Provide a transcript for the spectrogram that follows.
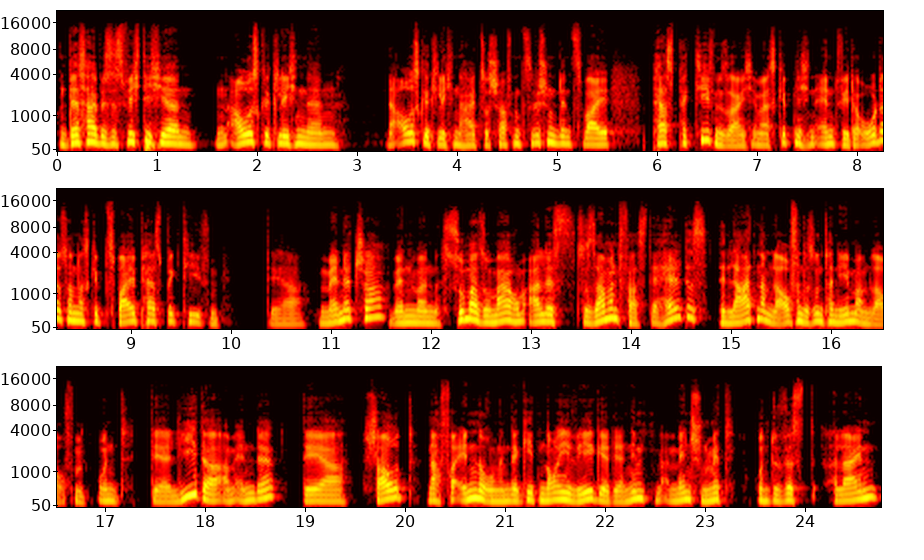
Und deshalb ist es wichtig, hier einen ausgeglichenen, eine Ausgeglichenheit zu schaffen zwischen den zwei Perspektiven, sage ich immer. Es gibt nicht ein Entweder-Oder, sondern es gibt zwei Perspektiven. Der Manager, wenn man summa summarum alles zusammenfasst, der hält es, den Laden am Laufen, das Unternehmen am Laufen. Und der Leader am Ende, der schaut nach Veränderungen, der geht neue Wege, der nimmt Menschen mit. Und du wirst allein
